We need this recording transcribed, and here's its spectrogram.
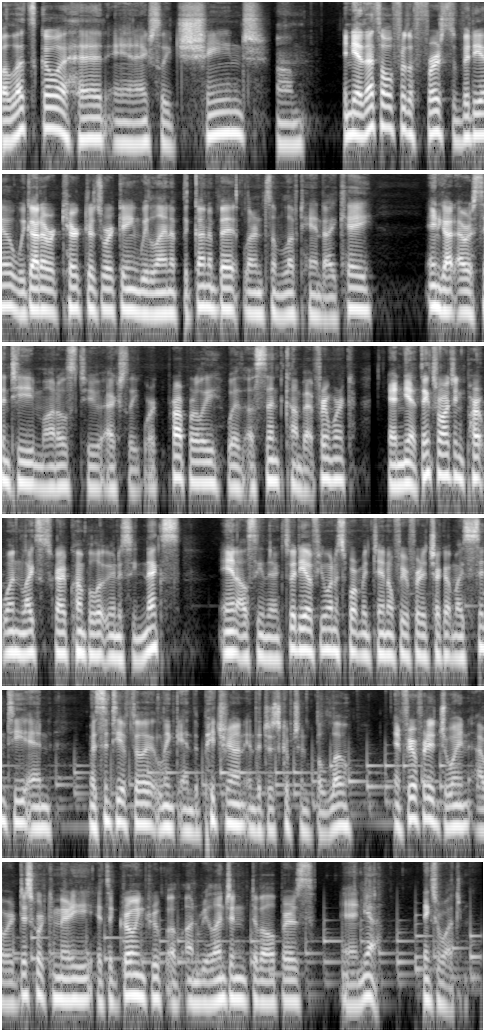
But let's go ahead and actually change um, and yeah, that's all for the first video. We got our characters working, we line up the gun a bit, learned some left-hand IK, and got our Synty models to actually work properly with Ascent Combat Framework. And yeah, thanks for watching part one. Like, subscribe, comment below to see next. And I'll see you in the next video. If you want to support my channel, feel free to check out my Synty and my Synty affiliate link and the Patreon in the description below. And feel free to join our Discord community. It's a growing group of Unreal Engine developers. And yeah, thanks for watching.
